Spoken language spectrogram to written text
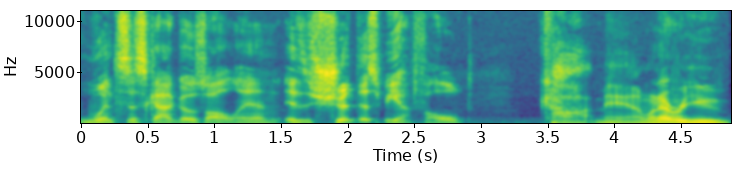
once this guy goes all in, is should this be a fold? God, man, whenever you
